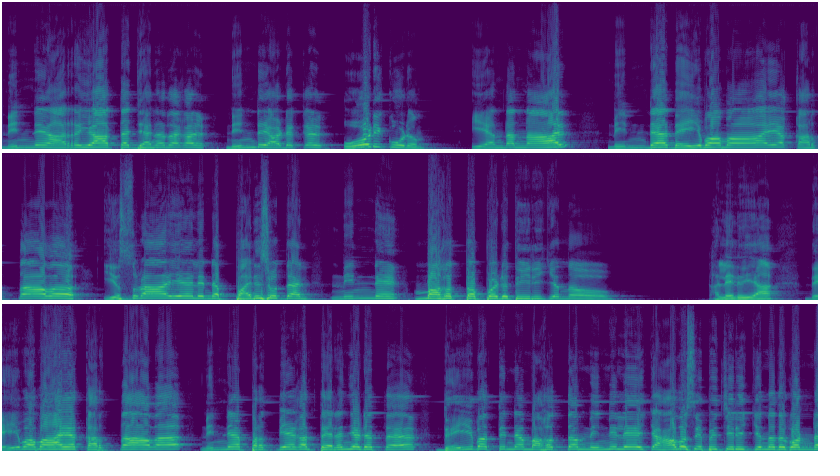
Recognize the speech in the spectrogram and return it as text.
നിന്നെ അറിയാത്ത ജനതകൾ നിന്റെ അടുക്കൽ ഓടിക്കൂടും. എന്തെന്നാൽ നിന്റെ ദൈവമായ കർത്താവ് ഇസ്രായേലിന്റെ പരിശുദ്ധൻ നിന്നെ മഹത്വപ്പെടുത്തിയിരിക്കുന്നു. അല്ലേ ഹല്ലേലൂയ. ദൈവമായ കർത്താവ് നിന്നെ പ്രത്യേകം തിരഞ്ഞെടുത്ത് ദൈവത്തിന്റെ മഹത്വം നിന്നിലേക്ക് ആവസിപ്പിച്ചിരിക്കുന്നത് കൊണ്ട്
